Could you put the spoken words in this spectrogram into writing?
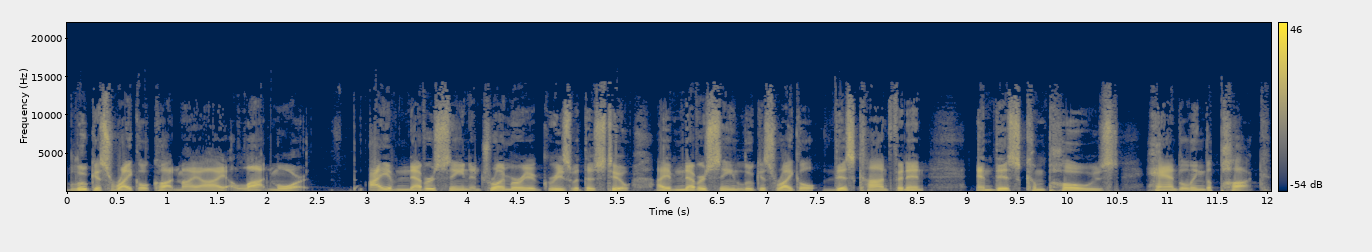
Lucas Reichel caught my eye a lot more. I have never seen, and Troy Murray agrees with this too, I have never seen Lucas Reichel this confident and this composed handling the puck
